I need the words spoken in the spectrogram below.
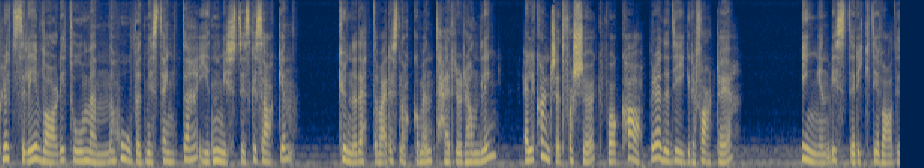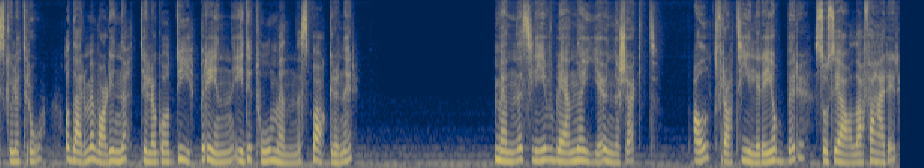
Plutselig var de to mennene hovedmistenkte i den mystiske saken. Kunne dette være snakk om en terrorhandling, eller kanskje et forsøk på å kapre det digre fartøyet? Ingen visste riktig hva de skulle tro, og dermed var de nødt til å gå dypere inn i de to mennenes bakgrunner. Mennenes liv ble nøye undersøkt. Alt fra tidligere jobber, sosiale affærer,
